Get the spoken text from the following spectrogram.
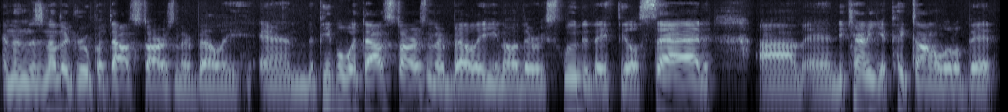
and then there's another group without stars in their belly, and the people without stars in their belly, you know, they're excluded, they feel sad, um, and they kind of get picked on a little bit.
